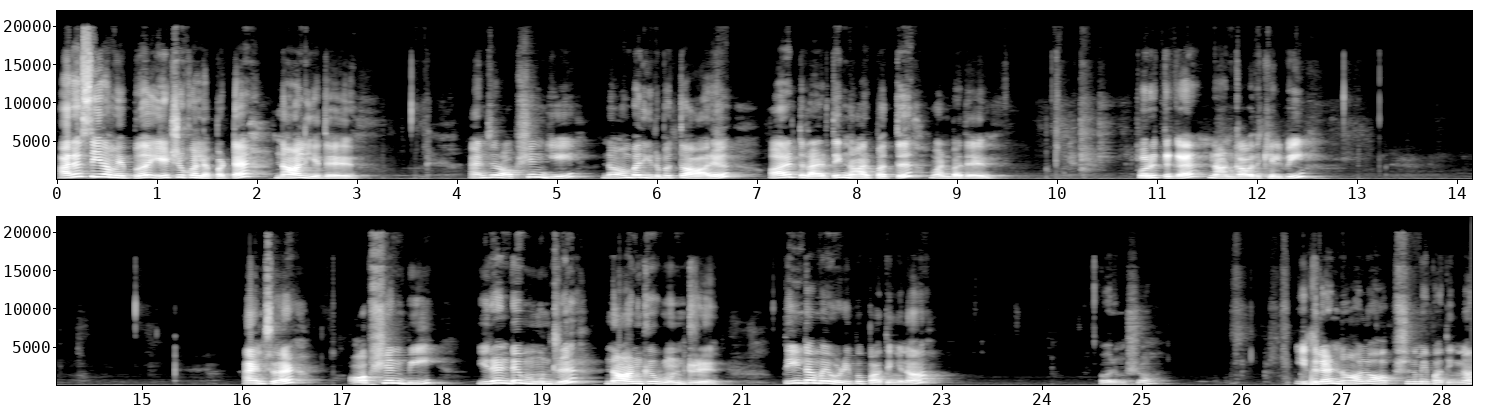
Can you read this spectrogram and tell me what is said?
அரசியலமைப்பு ஏற்றுக்கொள்ளப்பட்ட நாள் எது? ஆன்சர் ஆப்ஷன் ஏ நவம்பர் இருபத்தி ஆறு ஆயிரத்தி தொள்ளாயிரத்தி நாற்பத்து ஒன்பது. பொறுத்துக நான்காவது கேள்வி. ஆன்சர் ஆப்ஷன் பி இரண்டு மூன்று நான்கு ஒன்று. தீண்டாமை ஒழிப்பு பார்த்தீங்கன்னா ஒரு நிமிஷம். இதில் நாலு ஆப்ஷனுமே பார்த்தீங்கன்னா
